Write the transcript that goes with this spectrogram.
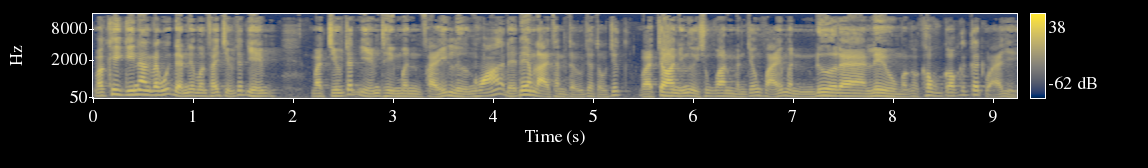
Và khi kỹ năng ra quyết định thì mình phải chịu trách nhiệm. Mà chịu trách nhiệm thì mình phải lượng hóa để đem lại thành tựu cho tổ chức và cho những người xung quanh mình chứ không phải mình đưa ra liều mà không có cái kết quả gì.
